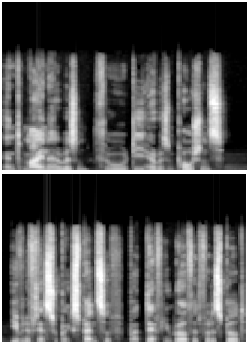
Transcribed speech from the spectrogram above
and minor heroism through the heroism potions, even if they're super expensive, but definitely worth it for this build.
